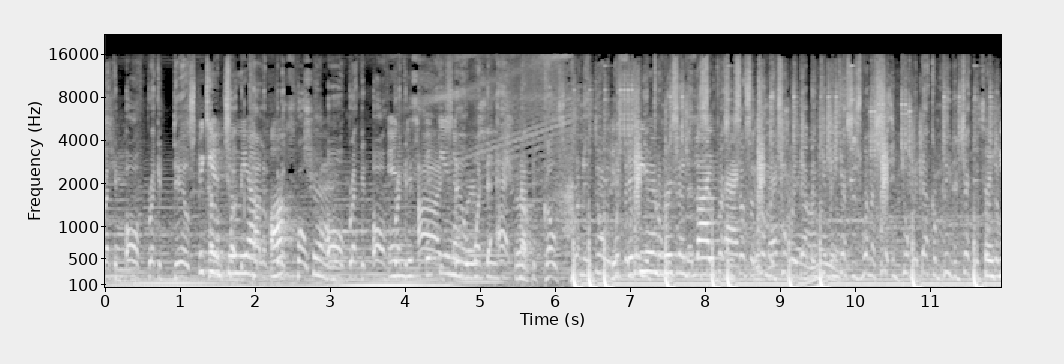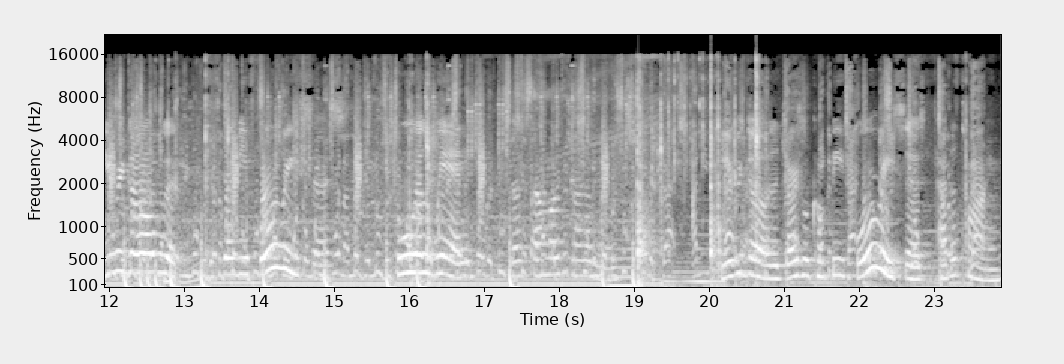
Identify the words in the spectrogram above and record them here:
version. Speaking of 2 we have Off Track in this 50th anniversary truck. This 50th anniversary 5 pack is actually on here. So here we go, it's gonna be 4 races. Who will win the summer tournament? Here we go, the judge will complete four races at a time.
